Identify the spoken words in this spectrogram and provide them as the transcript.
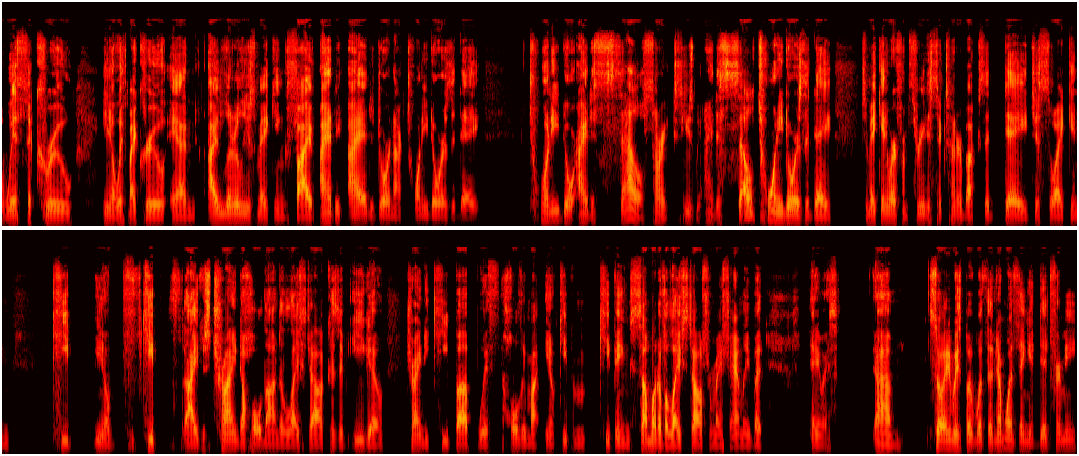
with the crew, you know, with my crew, and I literally was making five. I had to I had to door knock twenty doors a day, twenty door. I had to sell. Sorry, excuse me. I had to sell twenty doors a day to make anywhere from three to six hundred bucks a day, just so I can keep you know keep. I was trying to hold on to lifestyle because of ego, trying to keep up with holding my you know keeping keeping somewhat of a lifestyle for my family. But anyways, um, so anyways but what the number one thing it did for me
